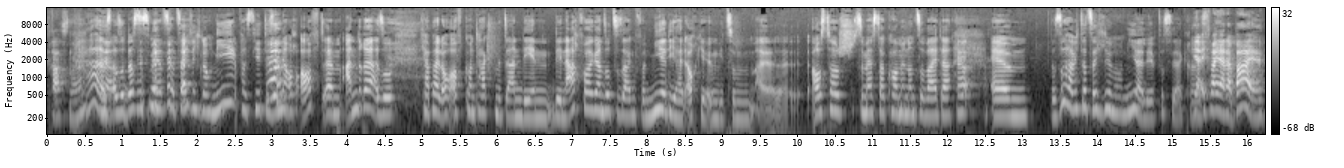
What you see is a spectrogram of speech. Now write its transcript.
Krass, ne? Krass, Ja. also das ist mir jetzt tatsächlich noch nie passiert. Die sind ja auch oft ähm, andere. Also ich habe halt auch oft Kontakt mit dann den, den Nachfolgern sozusagen von mir, die halt auch hier irgendwie zum äh, Austauschsemester kommen und so weiter. Ja. Ähm, das habe ich tatsächlich noch nie erlebt. Das ist ja krass. Ja, ich war ja dabei.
